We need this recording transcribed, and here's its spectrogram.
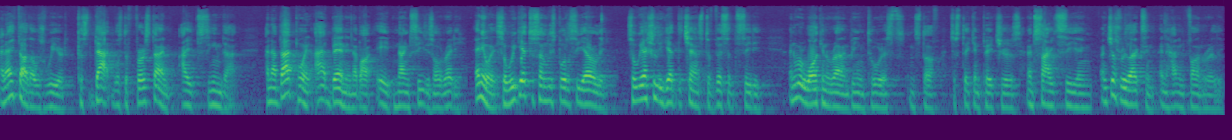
And I thought that was weird because that was the first time I'd seen that. And at that point, I had been in about eight, nine cities already. Anyway, so we get to San Luis Potosi early. So we actually get the chance to visit the city. And we're walking around being tourists and stuff, just taking pictures and sightseeing and just relaxing and having fun, really.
